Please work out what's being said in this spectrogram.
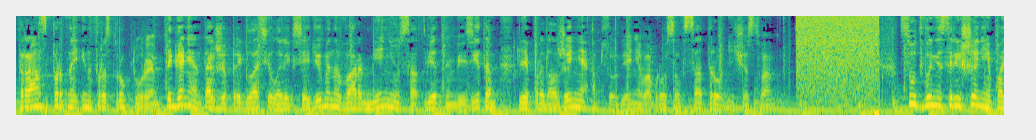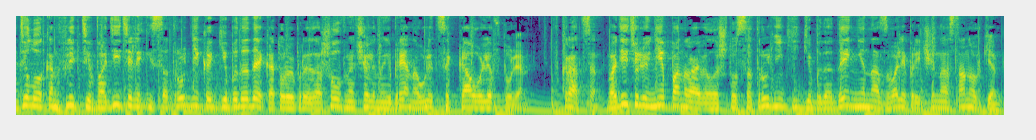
транспортной инфраструктуры. Таганян также пригласил Алексея Дюмина в Армению с ответным визитом для продолжения обсуждения вопросов сотрудничества. Суд вынес решение по делу о конфликте водителя и сотрудника ГИБДД, который произошел в начале ноября на улице Кауля в Туле. Вкратце, водителю не понравилось, что сотрудники ГИБДД не назвали причины остановки.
